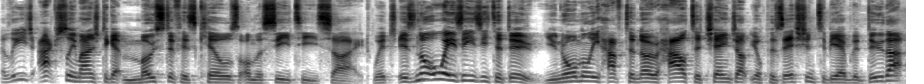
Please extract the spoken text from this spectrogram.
Elige actually managed to get most of his kills on the CT side, which is not always easy to do. You normally have to know how to change up your position to be able to do that,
